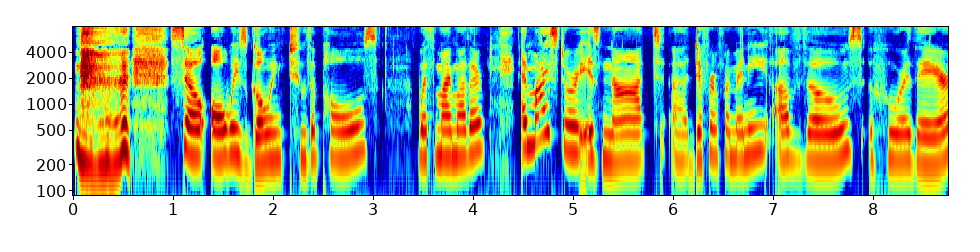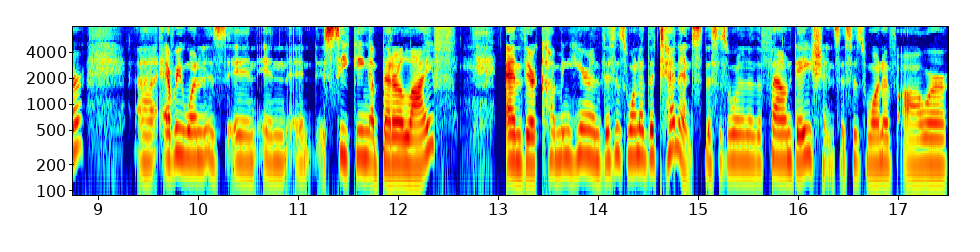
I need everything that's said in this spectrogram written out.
voting. so, always going to the polls with my mother. And my story is not uh, different from any of those who are there. Uh, everyone is in, in, in, seeking a better life and they're coming here and this is one of the tenets this is one of the foundations this is one of our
